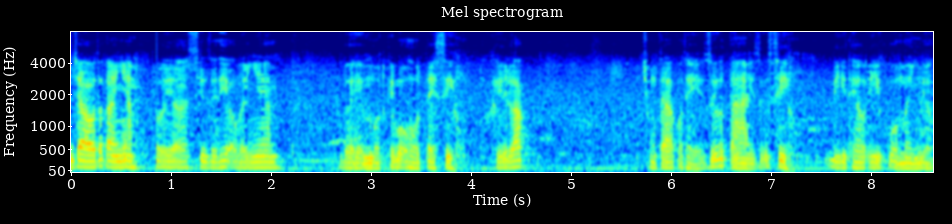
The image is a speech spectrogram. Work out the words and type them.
Xin chào tất cả anh em, tôi uh, xin giới thiệu với anh em về một cái bộ hột tài xỉu khi lắc. Chúng ta có thể giữ tài giữ xỉu đi theo ý của mình được.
